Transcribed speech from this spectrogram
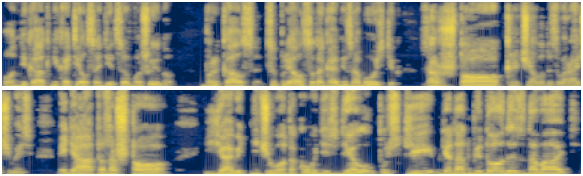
Он никак не хотел садиться в машину, брыкался, цеплялся ногами за мостик. «За что?» — кричал он, изворачиваясь. «Меня-то за что? Я ведь ничего такого не сделал. Пусти, мне надо бидоны сдавать!»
